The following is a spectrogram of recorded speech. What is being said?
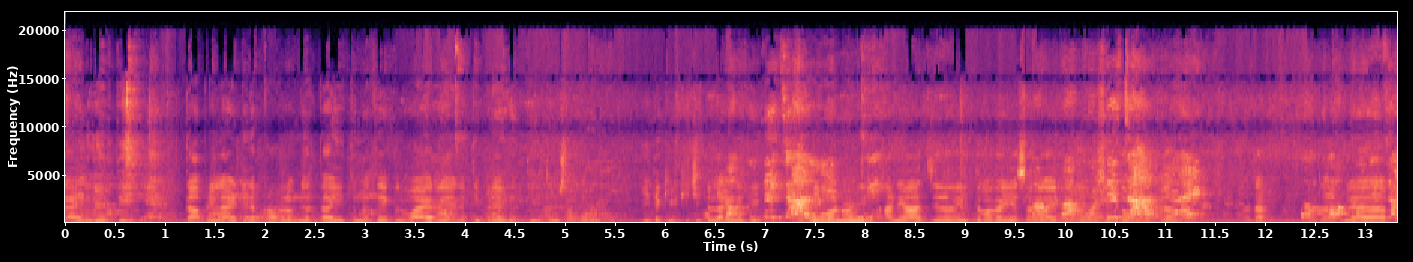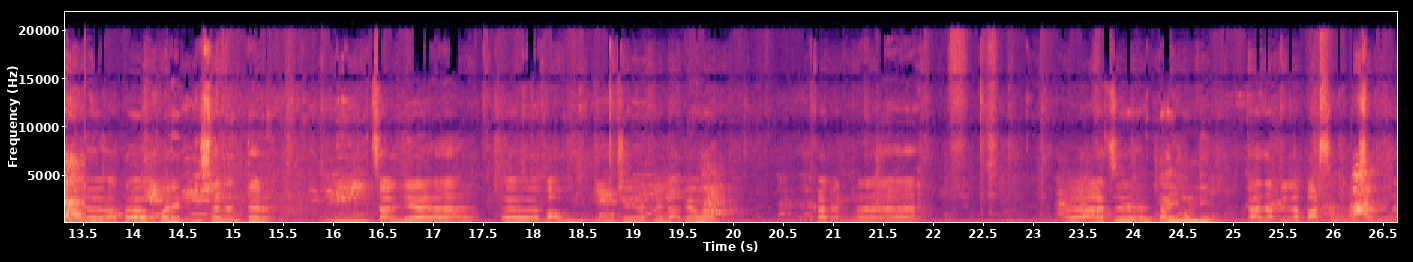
लाइट गेली तर आपली लाईटीचा प्रॉब्लेम झाला इथूनच एक वायर आहे ना ती ब्रेक झाली इथून समोरून. इथं खिडकीची तर लाईन होती ती. बनवली आणि आज इथं बघा हे सगळं एकदम व्यवस्थित करून घेतला. आता आता आपल्या पहिलं आता बरेच दिवसानंतर मी चालल्या भाऊजीचे आपल्या डाब्यावर कारण आज ताई बोलली. का आज आपल्याला पार्सल देणार सगळ्यांना?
